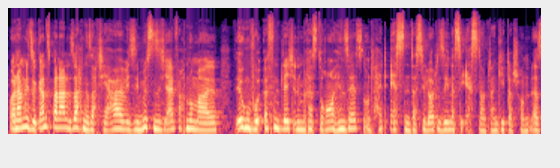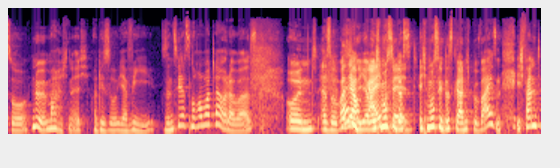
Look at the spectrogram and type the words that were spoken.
Und haben die so ganz banale Sachen gesagt, ja, sie müssen sich einfach nur mal irgendwo öffentlich in einem Restaurant hinsetzen und halt essen, dass die Leute sehen, dass sie essen und dann geht das schon. Also, nö, mache ich nicht. Und die so, ja, wie? Sind sie jetzt ein Roboter oder was? Und also, weiß Was ich ja nicht, aber ich muss, ihnen das, ich muss ihnen das gar nicht beweisen. Ich fand,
